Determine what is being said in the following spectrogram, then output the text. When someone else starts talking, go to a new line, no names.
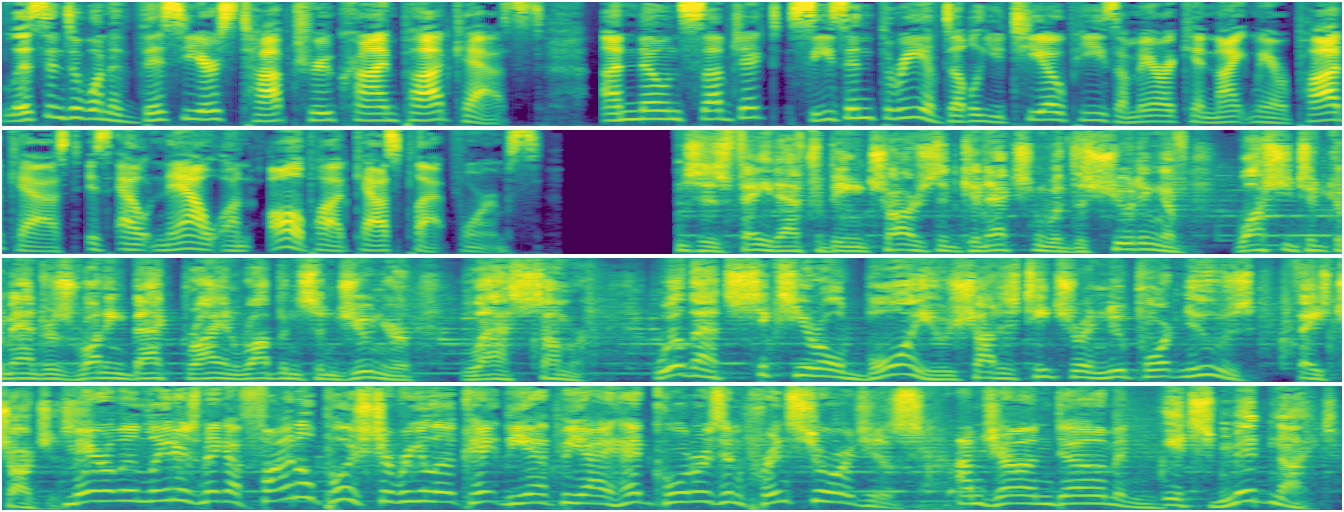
Listen to one of this year's top true crime podcasts. Unknown Subject, Season 3 of WTOP's American Nightmare podcast is out now on all podcast platforms.
His fate after being charged in connection with the shooting of Washington Commanders running back Brian Robinson Jr. last summer. Will that six year old boy who shot his teacher in Newport News face charges?
Maryland leaders make a final push to relocate the FBI headquarters in Prince George's. I'm John Domen.
It's midnight.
